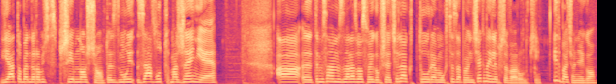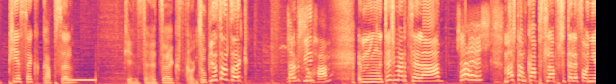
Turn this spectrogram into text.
Ja to będę robić z przyjemnością. To jest mój zawód, marzenie. A y, tym samym znalazła swojego przyjaciela, któremu chce zapewnić jak najlepsze warunki i dbać o niego. Piesek, kapsel. Piesecek, w końcu piesecek! Tak, Selfie. słucham. Cześć Marcela, Cześć! masz tam kapsla przy telefonie?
